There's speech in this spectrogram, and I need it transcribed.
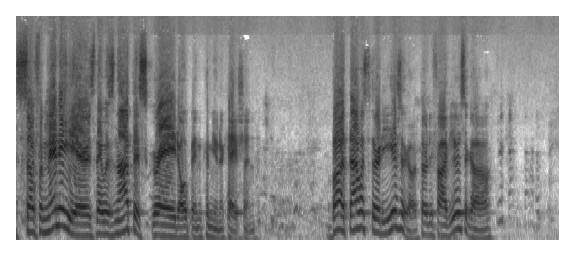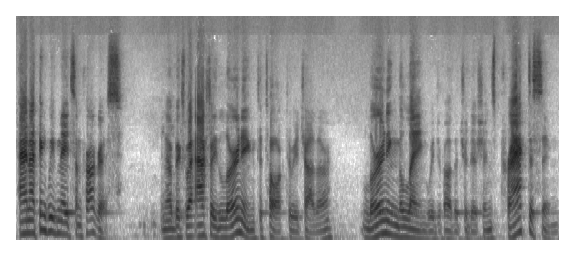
so, for many years, there was not this great open communication. But that was 30 years ago, 35 years ago. And I think we've made some progress, you know, because we're actually learning to talk to each other, learning the language of other traditions, practicing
